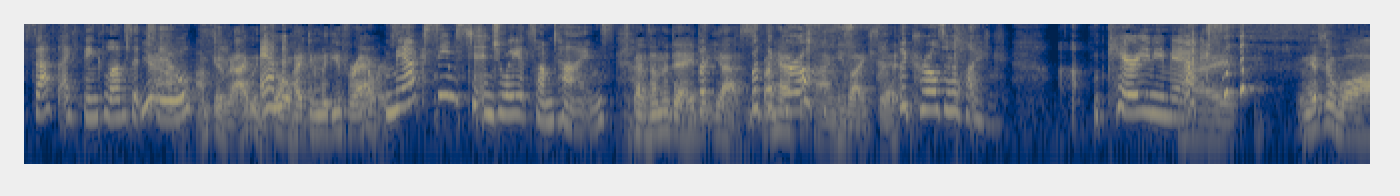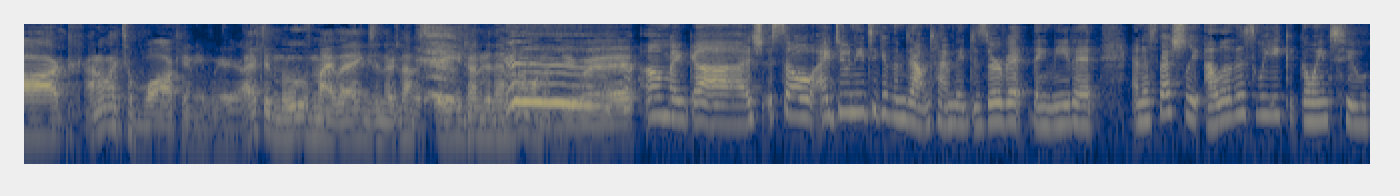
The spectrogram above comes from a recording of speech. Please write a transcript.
Seth, I think, loves it Yeah, too. I'm good. I would And- go hiking with you for hours. Max seems to enjoy it sometimes. Depends on the day, but, yes, but the half girls, the time he likes it. The girls are like, "Uh, carry me, Max. Right. We have to walk. I don't like to walk anywhere. I have to move my legs, and there's not a stage under them. I don't want to do it. Oh my gosh. So I do need to give them downtime. They deserve it. They need it. And especially Ella this week going to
